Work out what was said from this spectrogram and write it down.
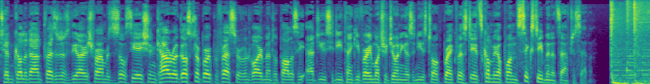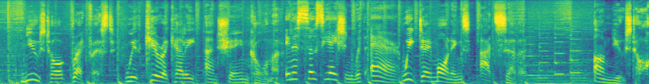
Tim Cullinan, President of the Irish Farmers Association. Cara Augustenborg, Professor of Environmental Policy at UCD. Thank you very much for joining us in News Talk Breakfast. It's coming up on 60 minutes after 7. News Talk Breakfast with Ciara Kelly and Shane Coleman. In association with AIR. Weekday mornings at 7 on News Talk.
